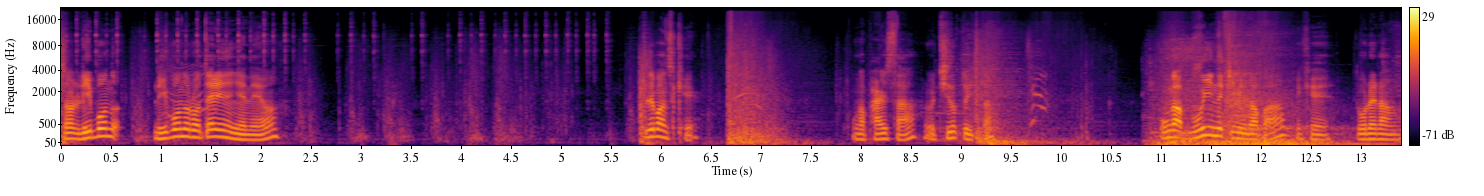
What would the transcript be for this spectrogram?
저 리본 리본으로 때리는 얘네요. 1번 스케일. 뭔가 발사 그리고 지속도 있다. 뭔가 무의 느낌인가 봐. 이렇게 노래랑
